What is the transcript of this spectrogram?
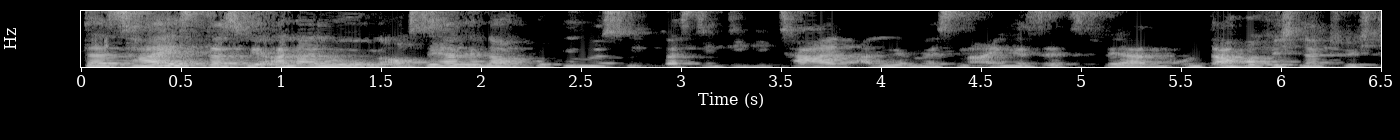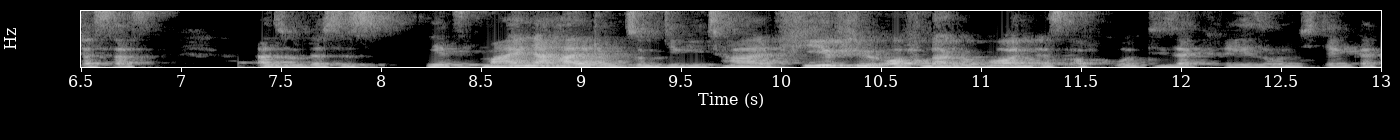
Das heißt, dass wir Analogen auch sehr genau gucken müssen, dass die digitalen angemessen eingesetzt werden. Und da hoffe ich natürlich, dass das, also das ist jetzt meine Haltung zum Digitalen viel, viel offener geworden ist aufgrund dieser Krise. Und ich denke,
